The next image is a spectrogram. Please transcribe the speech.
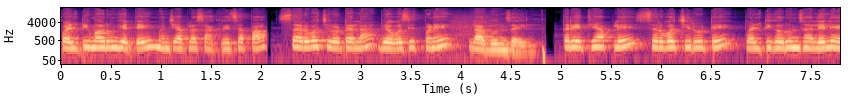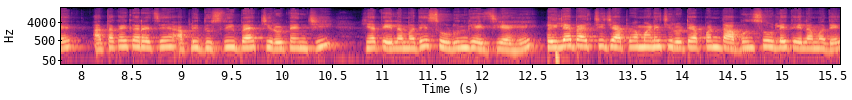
पलटी मारून घेते म्हणजे आपला साखरेचा पाक सर्व चिरोट्याला व्यवस्थितपणे लागून जाईल. तर येथे आपले सर्व चिरोटे पलटी करून झालेले आहेत. आता काय करायचं आहे आपली दुसरी बॅच चिरोट्यांची ह्या तेलामध्ये सोडून घ्यायची आहे. पहिल्या बॅचचे ज्याप्रमाणे चिरोटे आपण दाबून सोडले तेलामध्ये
